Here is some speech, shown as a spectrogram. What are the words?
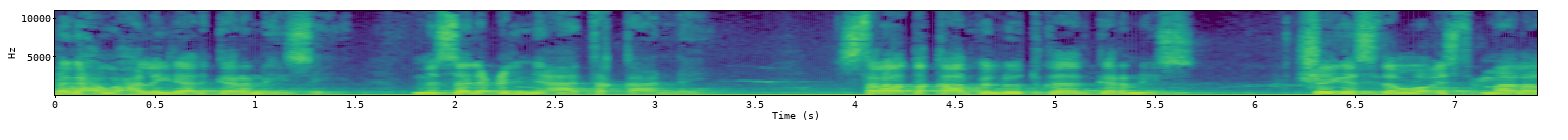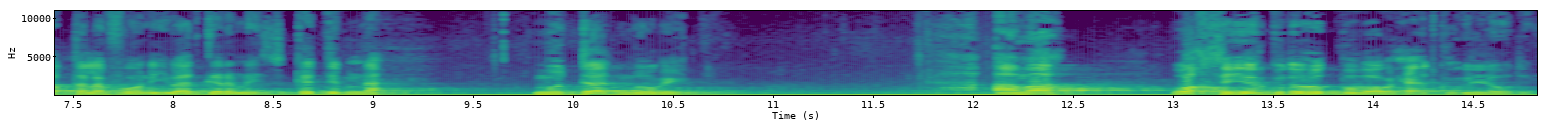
dhagax waxaa la yidhahda garanaysay masale cilmi aad taqaanay salaada qaabka loo tukada aad garanaysa shayga sida loo isticmaalaa telefoon iyo baad garanaysa kadibna muddaad moogeyd. Ama wakti yar gudahoodbaba waxay aad ku ilowday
